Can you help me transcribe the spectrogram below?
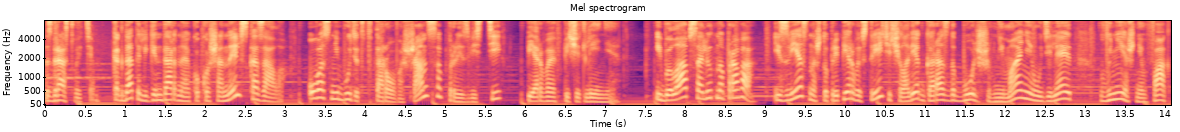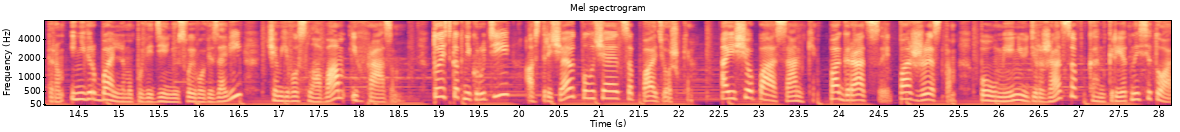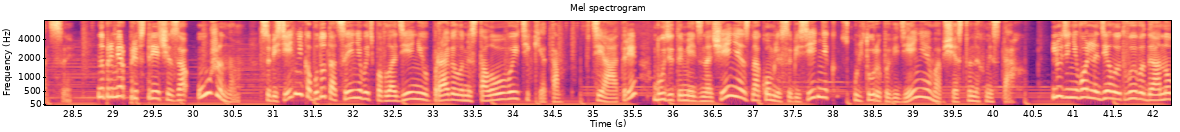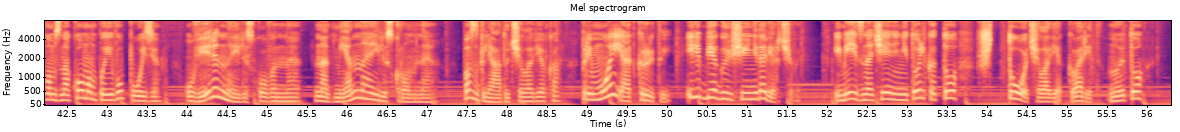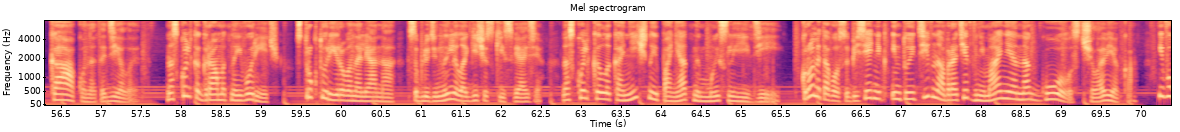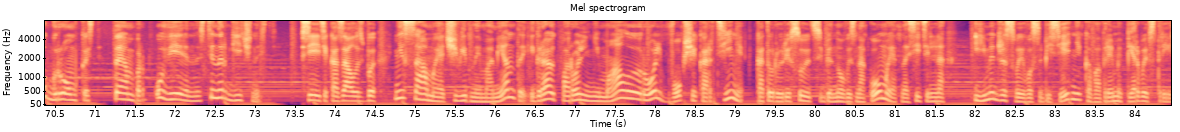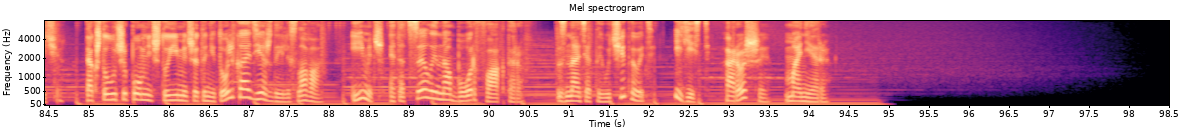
Здравствуйте. Когда-то легендарная Коко Шанель сказала, у вас не будет второго шанса произвести первое впечатление. И была абсолютно права. Известно, что при первой встрече человек гораздо больше внимания уделяет внешним факторам и невербальному поведению своего визави, чем его словам и фразам. То есть, как ни крути, а встречают, получается, по одежке. А еще по осанке, по грации, по жестам, по умению держаться в конкретной ситуации. Например, при встрече за ужином собеседника будут оценивать по владению правилами столового этикета. В театре будет иметь значение, знаком ли собеседник с культурой поведения в общественных местах. Люди невольно делают выводы о новом знакомом по его позе. Уверенная или скованная, надменная или скромная. По взгляду человека. Прямой и открытый или бегающий и недоверчивый. Имеет значение не только то, что человек говорит, но и то, как он это делает. Насколько грамотна его речь, структурирована ли она, соблюдены ли логические связи, насколько лаконичны и понятны мысли и идеи. Кроме того, собеседник интуитивно обратит внимание на голос человека, его громкость, тембр, уверенность, энергичность. Все эти, казалось бы, не самые очевидные моменты играют порой немалую роль в общей картине, которую рисует себе новый знакомый относительно имиджа своего собеседника во время первой встречи. Так что лучше помнить, что имидж — это не только одежда или слова. Имидж — это целый набор факторов. Знать это и учитывать и есть хорошие манеры.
